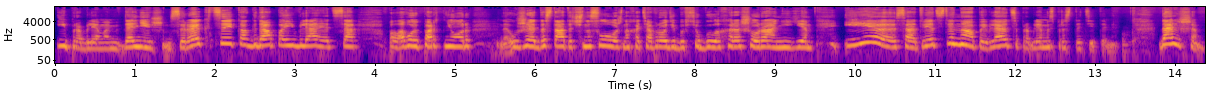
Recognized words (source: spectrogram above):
и проблемами в дальнейшем с эрекцией, когда появляется половой партнер, уже достаточно сложно, хотя вроде бы все было хорошо ранее, и, соответственно, появляются проблемы с простатитами. Дальше.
